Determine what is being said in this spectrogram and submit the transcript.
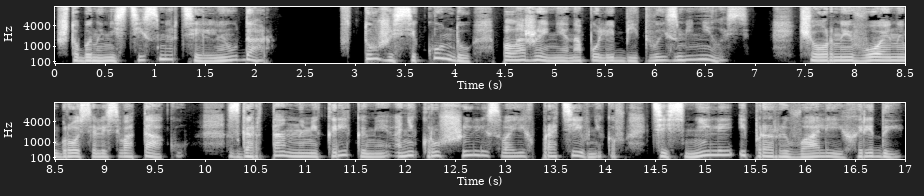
чтобы нанести смертельный удар. В ту же секунду положение на поле битвы изменилось. Черные воины бросились в атаку. С гортанными криками они крушили своих противников, теснили и прорывали их ряды.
